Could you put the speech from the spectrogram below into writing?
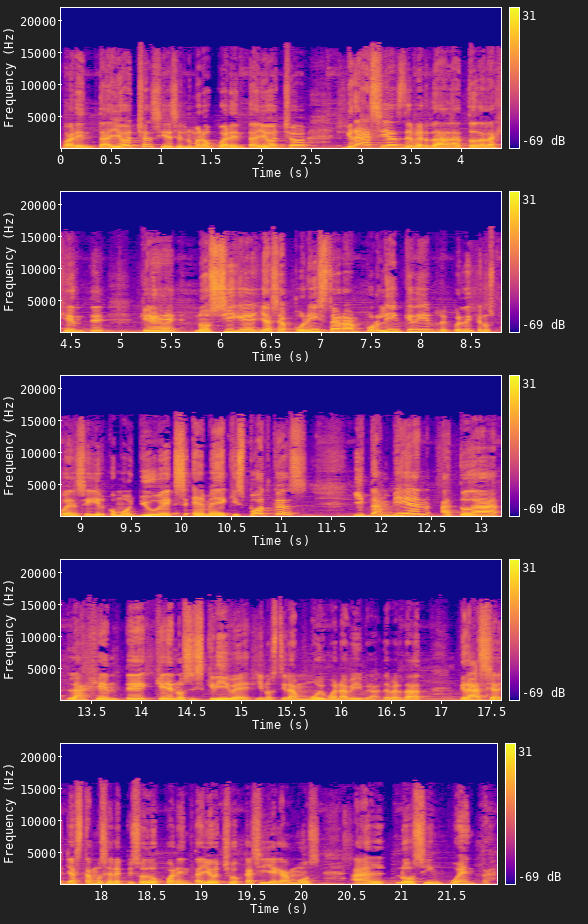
48, así es, el número 48. Gracias de verdad a toda la gente que nos sigue, ya sea por Instagram, por LinkedIn. Recuerden que nos pueden seguir como UXMX Podcast. Y también a toda la gente que nos escribe y nos tira muy buena vibra. De verdad, Gracias, ya estamos en el episodio 48, casi llegamos a los 50.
